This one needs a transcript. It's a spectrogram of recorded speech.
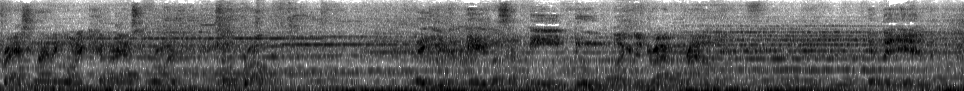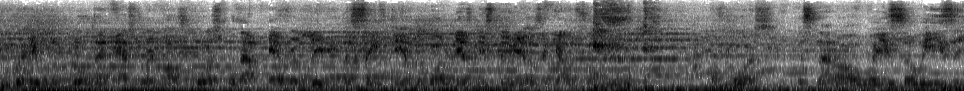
Crash landing on a killer asteroid? No problem. They even gave us a mean doom buggy to drive around in. In the end, we were able to blow that asteroid off course without ever leaving the safety of the Walt Disney Studios in California. Of course, it's not always so easy.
